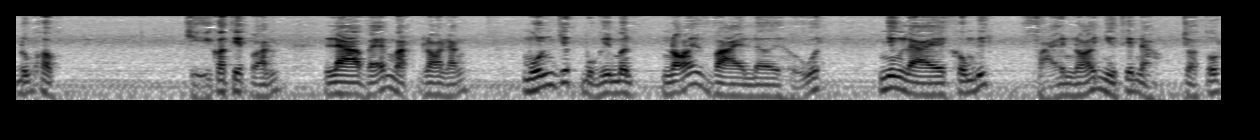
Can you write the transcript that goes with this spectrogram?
đúng không? Chỉ có Tiết Toán là vẻ mặt lo lắng, muốn giúp Bùi nghi Minh nói vài lời hữu ích, nhưng lại không biết phải nói như thế nào cho tốt.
